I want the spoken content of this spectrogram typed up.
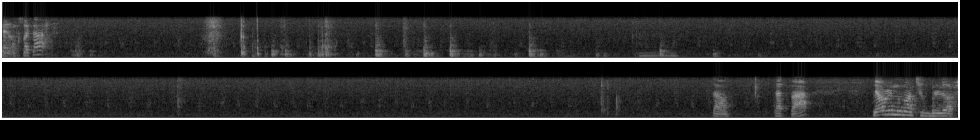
And it looks like that. So, that's that. Now we're going to move on to blush.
